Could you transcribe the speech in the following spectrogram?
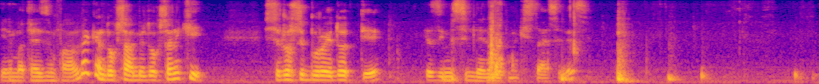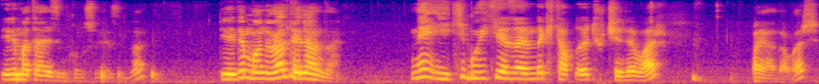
Yeni materyalizm falan derken 91-92 işte Rossi Buredotti yazayım isimlerine bakmak isterseniz. Yeni materyalizm konusu yazımda. Diye de Manuel Delanda. Ne iyi ki bu iki yazarın da kitapları Türkçe'de var. Bayağı da var.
